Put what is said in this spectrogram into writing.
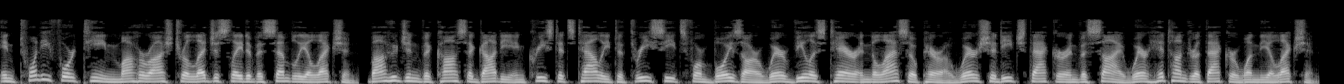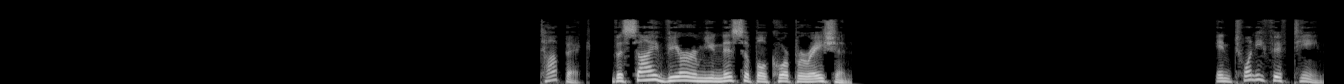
In 2014 Maharashtra Legislative Assembly election, Bahujan Vikas Aghadi increased its tally to three seats from Boisar where Vilas Tare and Nalasopara where Shadich Thakur and Vasai where Hitendra Thakur won the election. Vasai Virar Municipal Corporation In 2015,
